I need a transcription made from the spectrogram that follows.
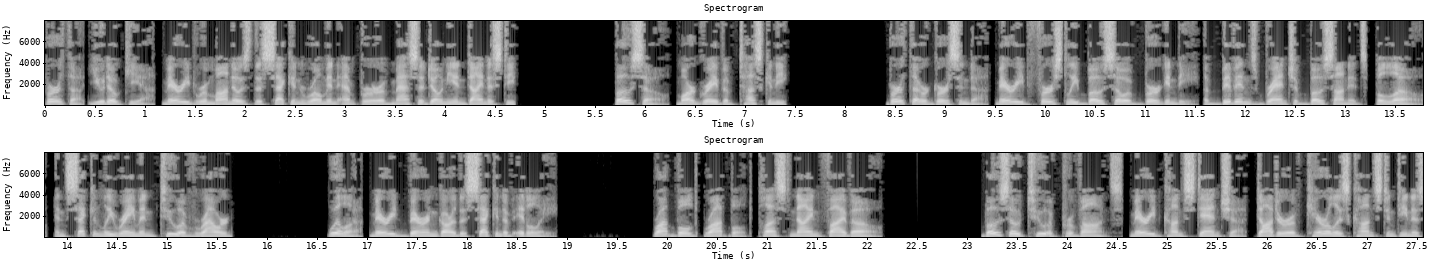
Bertha Eudokia, married Romanos II Roman Emperor of Macedonian dynasty. Boso, Margrave of Tuscany. Bertha or Gersinda, married firstly Boso of Burgundy of Bivin's branch of Bosonids, below, and secondly Raymond II of Rouergue Willa, married Berengar II of Italy. Rotbold, Rotbold plus 950 Boso II of Provence, married Constantia, daughter of Carolus Constantinus.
